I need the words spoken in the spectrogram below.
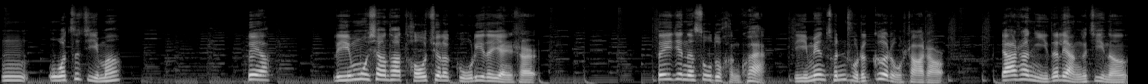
嗯，我自己吗？”“对呀。”李牧向他投去了鼓励的眼神飞剑的速度很快，里面存储着各种杀招，加上你的两个技能，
